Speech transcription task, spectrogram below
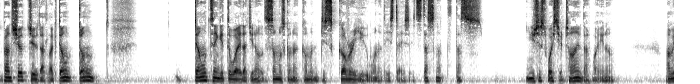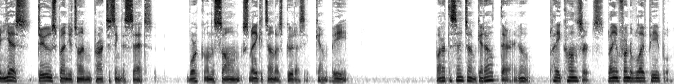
band should do that. Like, don't don't don't think it the way that you know someone's gonna come and discover you one of these days. It's that's not that's you just waste your time that way, you know. I mean, yes, do spend your time practicing the set, work on the songs, make it sound as good as it can be. But at the same time, get out there, you know, play concerts, play in front of live people.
